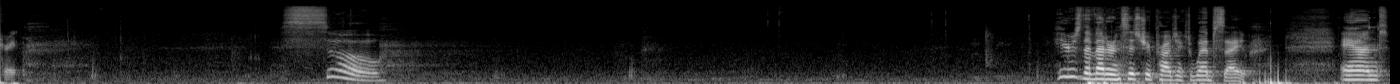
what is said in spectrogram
Great. So, here's the Veterans History Project website. And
